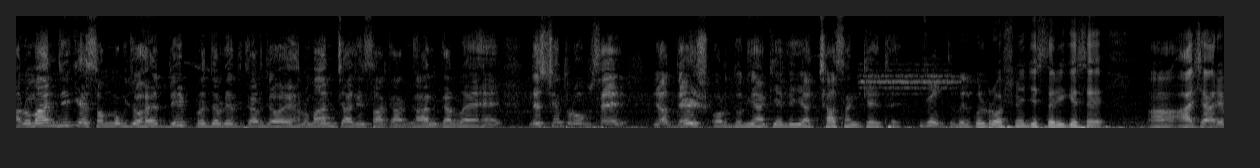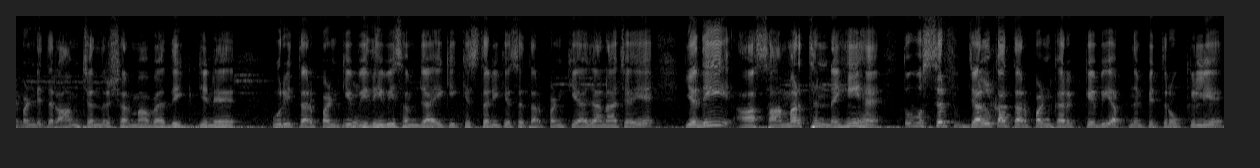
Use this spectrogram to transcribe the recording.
हनुमान जी के सम्मुख जो है दीप प्रज्वलित कर जो है हनुमान चालीसा का गान कर रहे हैं। निश्चित रूप से यह देश और दुनिया के लिए अच्छा संकेत है। जी। तो बिल्कुल रोशनी जिस तरीके से आचार्य पंडित रामचंद्र शर्मा वैदिक जी ने पूरी तर्पण की विधि भी समझाई कि किस तरीके से तर्पण किया जाना चाहिए। यदि सामर्थ्य नहीं है तो वो सिर्फ़ जल का तर्पण करके भी अपने पितरों के लिए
